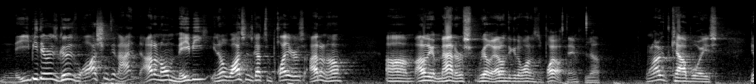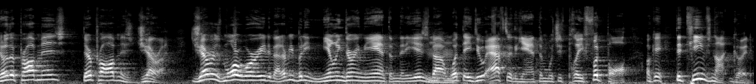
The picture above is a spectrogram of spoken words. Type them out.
Maybe they're as good as Washington. I, I don't know. Maybe you know Washington's got some players. I don't know. Um, I don't think it matters really. I don't think they the one is the playoff team. No. When I look at the Cowboys you know the problem is? Their problem is Jerry. is more worried about everybody kneeling during the anthem than he is about mm-hmm. what they do after the anthem, which is play football. Okay, the team's not good.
